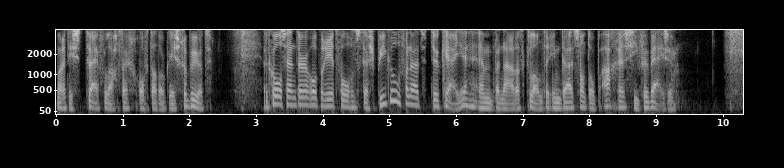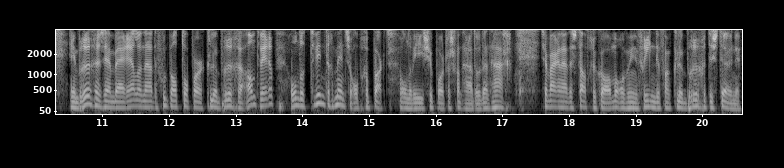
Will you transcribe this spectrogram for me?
maar het is twijfelachtig of dat ook is gebeurd. Het callcenter opereert volgens Der Spiegel vanuit Turkije en benadert klanten in Duitsland op agressieve wijze. In Brugge zijn bij rellen na de voetbaltopper Club Brugge Antwerp 120 mensen opgepakt, onder wie supporters van ADO Den Haag. Ze waren naar de stad gekomen om hun vrienden van Club Brugge te steunen.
